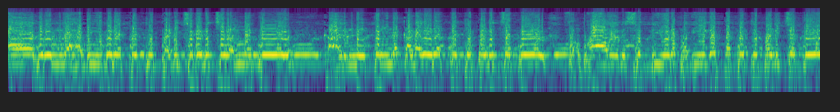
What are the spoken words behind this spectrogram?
അള്ളാഹുവിന്റെ ഹബീബിനെ പറ്റി പഠിച്ചു പഠിച്ചു വന്നപ്പോൾ കാരുണ്യത്തിന്റെ കടലിനെ പറ്റി പഠിച്ചപ്പോൾ സ്വഭാവ വിശുദ്ധിയുടെ പ്രതീകത്തെ പറ്റി പഠിച്ചപ്പോൾ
